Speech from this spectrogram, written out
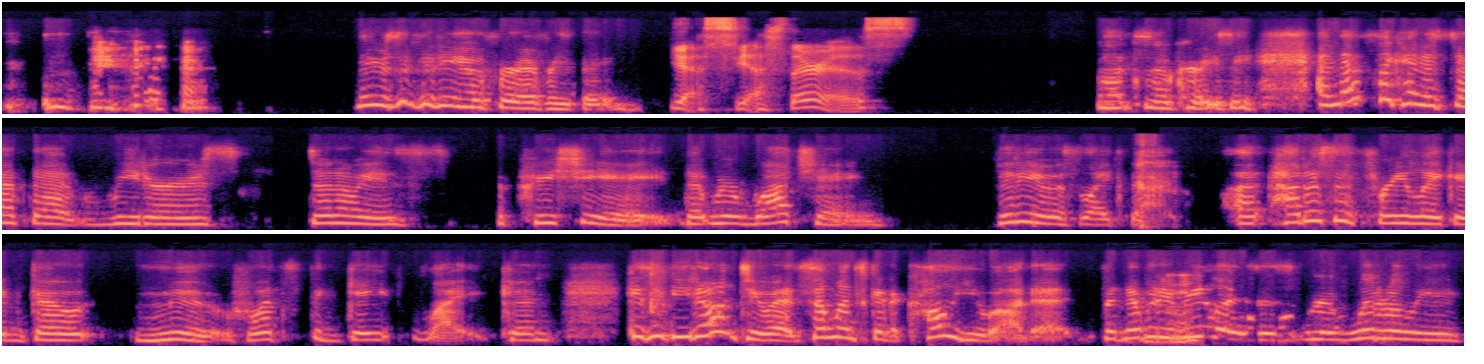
There's a video for everything. Yes yes there is. That's so crazy. And that's the kind of stuff that readers don't always appreciate that we're watching videos like that uh, how does a three-legged goat move? What's the gait like? And because if you don't do it someone's going to call you on it but nobody mm-hmm. realizes we're literally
